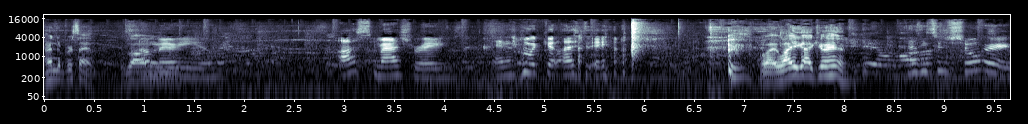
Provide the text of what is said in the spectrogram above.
Hundred percent. I'll marry you. I'll smash Ray. And I'm gonna kill Isaiah. Why? Why you gotta kill him? Because he's too short.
